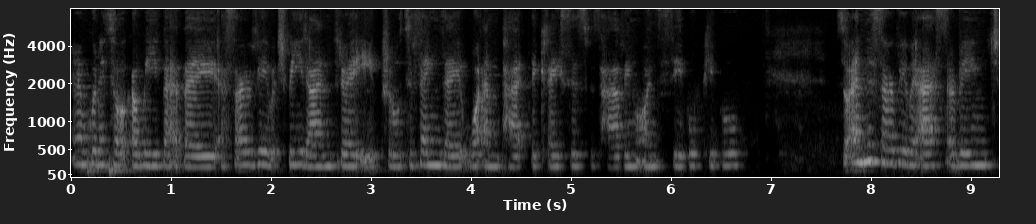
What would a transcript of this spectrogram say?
And I'm going to talk a wee bit about a survey which we ran throughout April to find out what impact the crisis was having on disabled people. So in the survey we asked a range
